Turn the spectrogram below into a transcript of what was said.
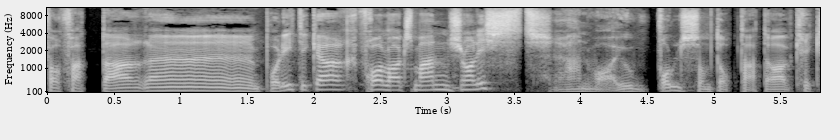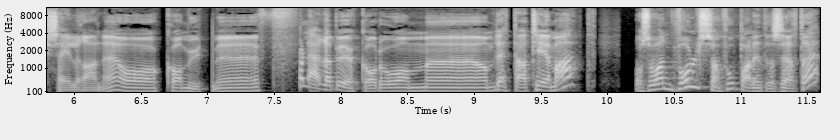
Forfatter, eh, politiker, forlagsmann, journalist. Han var jo voldsomt opptatt av krigsseilerne og kom ut med flere bøker da, om, eh, om dette temaet. Og så var han voldsomt fotballinteressert,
